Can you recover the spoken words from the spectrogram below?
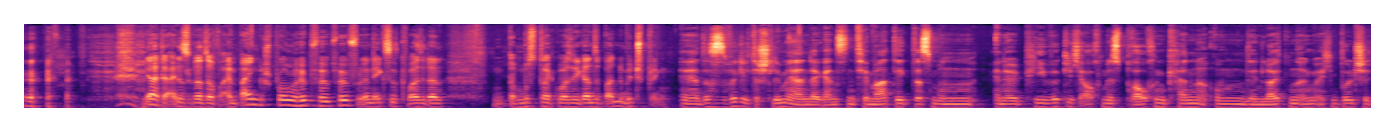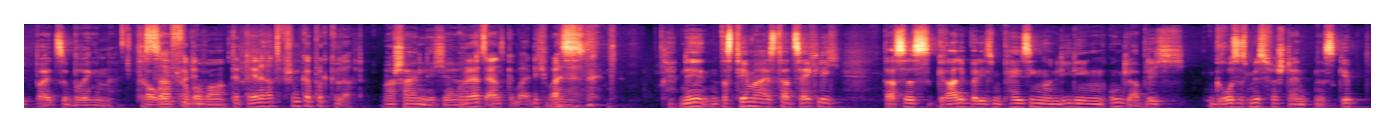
Ja, der eine ist gerade so auf einem Bein gesprungen, hüpf, hüpf, hüpf, und der nächste ist quasi dann, da musste halt quasi die ganze Bande mitspringen. Ja, das ist wirklich das Schlimme an der ganzen Thematik, dass man NLP wirklich auch missbrauchen kann, um den Leuten irgendwelchen Bullshit beizubringen. Das Traurig, für aber den, wahr. der Trainer hat es bestimmt kaputt gelacht. Wahrscheinlich, ja. Oder er hat es ernst gemeint, ich weiß es nicht. Nee, das Thema ist tatsächlich, dass es gerade bei diesem Pacing und Leading unglaublich großes Missverständnis gibt.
